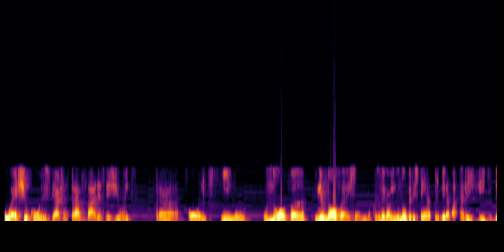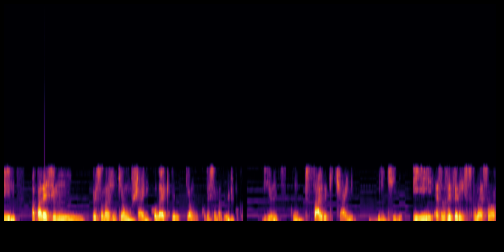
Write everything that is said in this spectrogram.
o Ash e o Go eles viajam para várias regiões. Para Hoenn, Sino, o Nova. Em Unova, isso é uma coisa legal, em Unova eles têm a primeira batalha de rede deles. Aparece um personagem que é um Shine Collector, que é um colecionador de Pokémon brilhantes, com Psyduck Shine, bonitinho. E essas referências começam a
